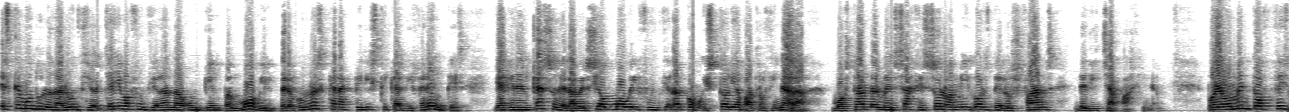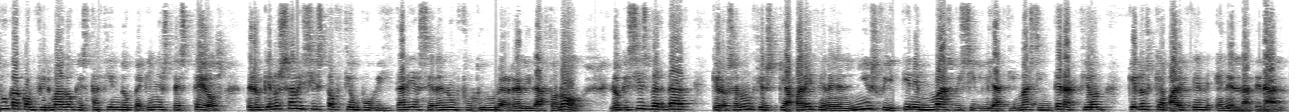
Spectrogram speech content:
Este módulo de anuncio ya lleva funcionando algún tiempo en móvil, pero con unas características diferentes, ya que en el caso de la versión móvil funciona como historia patrocinada, mostrando el mensaje solo a amigos de los fans de dicha página. Por el momento, Facebook ha confirmado que está haciendo pequeños testeos, pero que no sabe si esta opción publicitaria será en un futuro una realidad o no. Lo que sí es verdad que los anuncios que aparecen en el newsfeed tienen más visibilidad y más interacción que los que aparecen en el lateral.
